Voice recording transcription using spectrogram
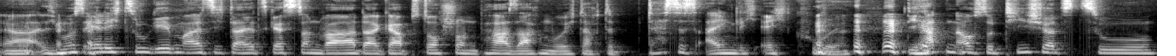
Ja, ich muss ehrlich zugeben, als ich da jetzt gestern war, da gab es doch schon ein paar Sachen, wo ich dachte, das ist eigentlich echt cool. Die hatten auch so T-Shirts zu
